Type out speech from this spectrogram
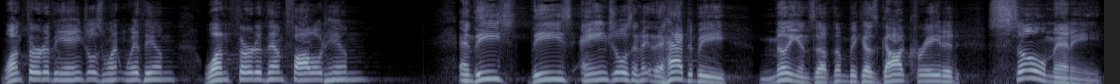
one third of the angels went with him, one third of them followed him. And these, these angels, and there had to be millions of them because God created so many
